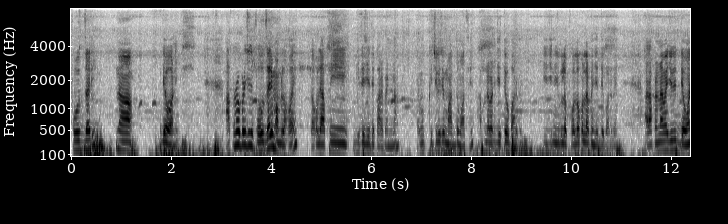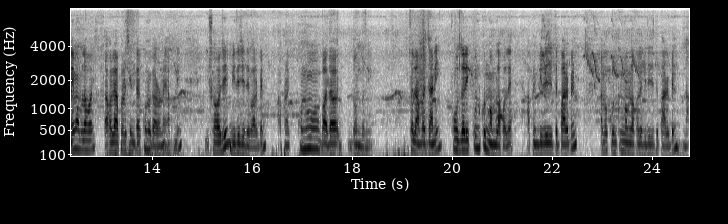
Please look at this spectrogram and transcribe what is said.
ফৌজদারি না দেওয়ানি? আপনার উপরে যদি ফৌজদারি মামলা হয়, তাহলে আপনি ভিতে যেতে পারবেন না এবং কিছু কিছু মাধ্যম আছে, আপনার বাড়ি যেতেও পারবেন। এই জিনিসগুলো ফলো করলে আপনি যেতে পারবেন। আর আপনার নামে যদি দেওয়ানি মামলা হয়, তাহলে আপনার চিন্তার কোনো কারণে আপনি সহজেই বিদে যেতে পারবেন। আপনার কোনো বাধা দ্বন্দ্ব নেই। তাহলে আমরা জানি ফৌজদারি কোন কোন মামলা হলে আপনি বিদে যেতে পারবেন এবং কোন কোন মামলা হলে বিদে যেতে পারবেন না।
